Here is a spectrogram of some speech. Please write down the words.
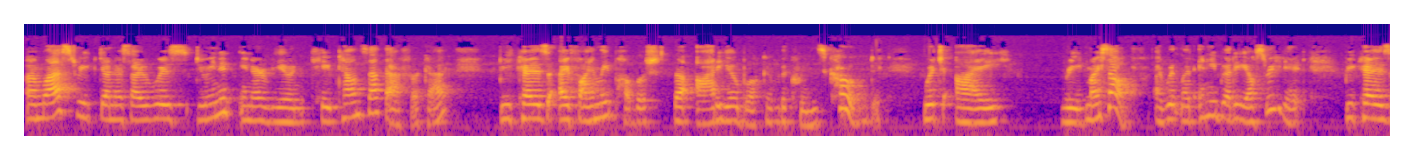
um, last week, Dennis, I was doing an interview in Cape Town, South Africa, because I finally published the audiobook of the Queen's Code, which I read myself. I wouldn't let anybody else read it because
